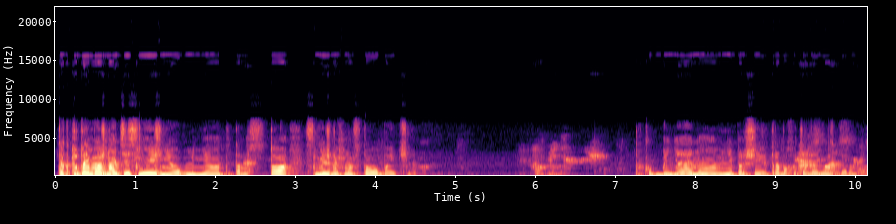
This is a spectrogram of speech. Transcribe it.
Так тут і можна ці сніжні обміняти. Там 100 сніжних на 100 обичних. Так обміняю, ну але мені перше їх треба хоча б назбирати.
